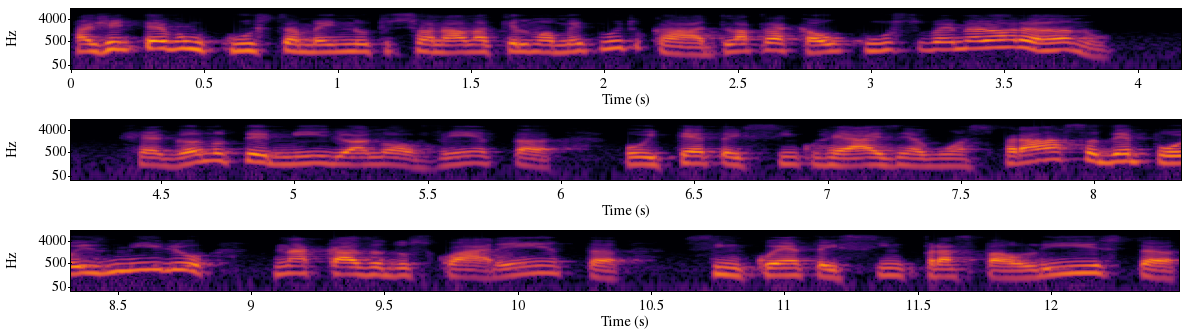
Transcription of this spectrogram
a gente teve um custo também nutricional naquele momento muito caro. De lá para cá o custo vem melhorando chegando a ter milho a 90, 85 reais em algumas praças, depois milho na casa dos 40, 55 para as paulistas,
